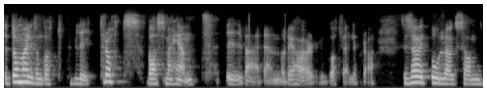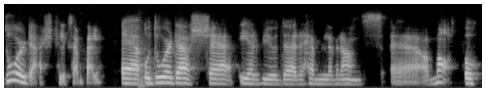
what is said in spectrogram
Så de har liksom gått publikt trots vad som har hänt i världen och det har gått väldigt bra. Sen så har vi ett bolag som DoorDash till exempel. Eh, och DoorDash eh, erbjuder hemleverans eh, av mat och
